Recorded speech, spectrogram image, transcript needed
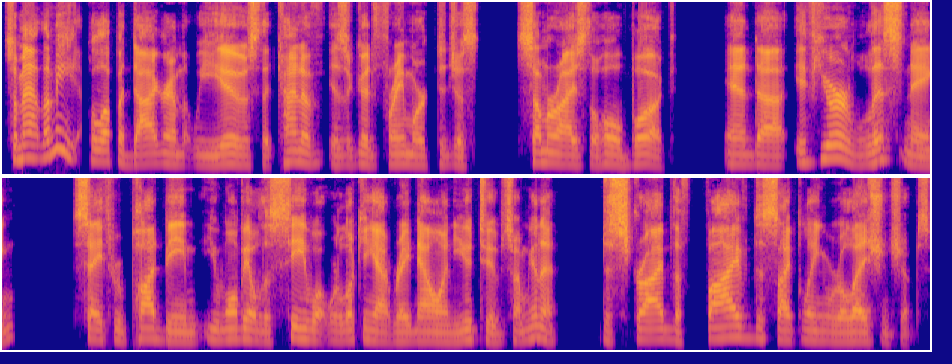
So Matt, let me pull up a diagram that we use that kind of is a good framework to just summarize the whole book. And uh, if you're listening, say through Podbean, you won't be able to see what we're looking at right now on YouTube. So I'm going to describe the five discipling relationships.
